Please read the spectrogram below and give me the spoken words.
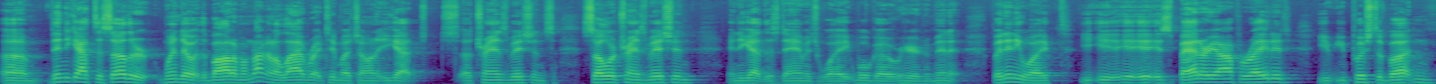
Um, then you got this other window at the bottom. I'm not going to elaborate too much on it. You got uh, transmissions, solar transmission, and you got this damaged weight. We'll go over here in a minute. But anyway, it's battery operated. You, push the button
